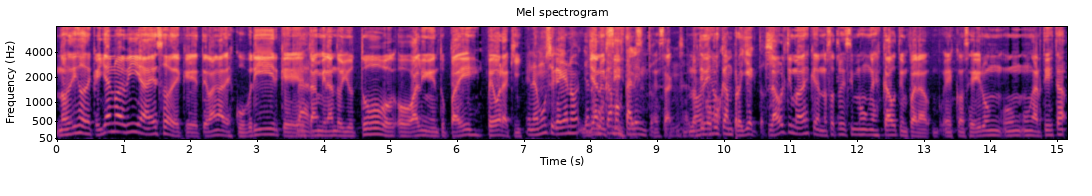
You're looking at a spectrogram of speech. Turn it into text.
nos dijo de que ya no había eso de que te van a descubrir, que Claro. están mirando YouTube o, o alguien en tu país, peor aquí. En la música ya no, ya Ya no buscamos talento. exacto. O sea, Nos los tipos dijo- buscan proyectos. La última vez que nosotros hicimos un scouting para eh, conseguir un, un- un artista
